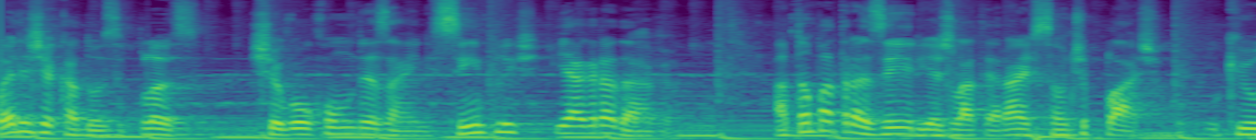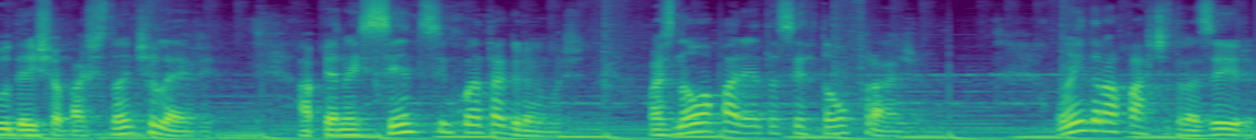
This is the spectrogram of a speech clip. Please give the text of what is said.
O LG K12 Plus chegou com um design simples e agradável. A tampa traseira e as laterais são de plástico, o que o deixa bastante leve, apenas 150 gramas, mas não aparenta ser tão frágil. Ainda na parte traseira,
